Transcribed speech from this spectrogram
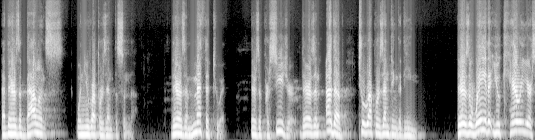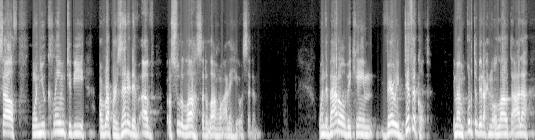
That there is a balance when you represent the sunnah. There is a method to it. There's a procedure. There is an adab to representing the deen. There is a way that you carry yourself when you claim to be a representative of Rasulullah sallallahu alaihi wasallam. When the battle became very difficult, Imam Qurtubi rahimahullah ta'ala,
